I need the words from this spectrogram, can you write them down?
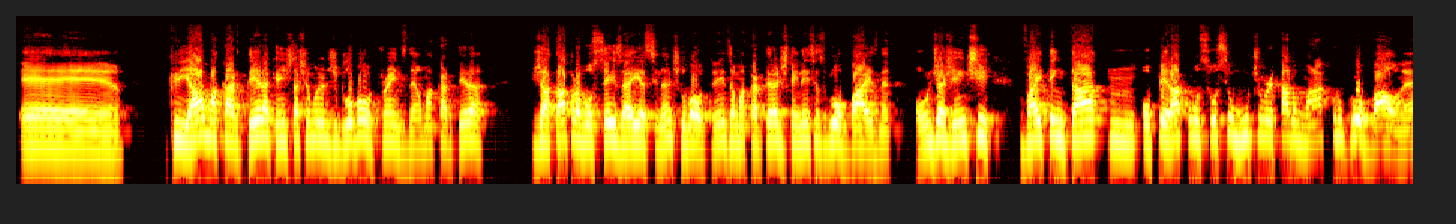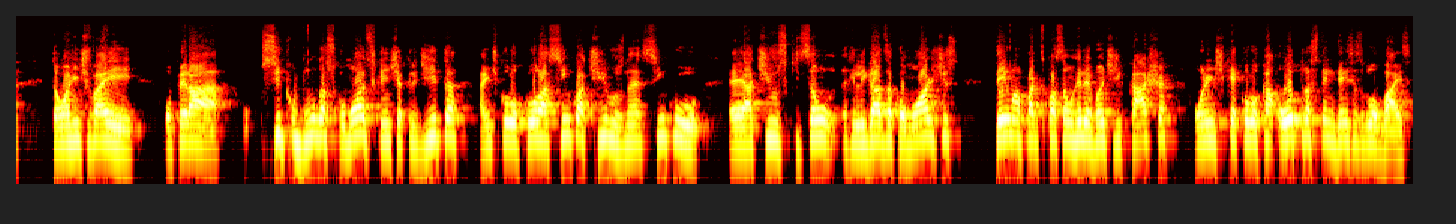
é, criar uma carteira que a gente está chamando de Global Trends, né? Uma carteira que já está para vocês aí, assinante Global Trends, é uma carteira de tendências globais, né? Onde a gente vai tentar hum, operar como se fosse um multimercado macro global, né? Então a gente vai operar cinco boom das commodities que a gente acredita. A gente colocou lá cinco ativos, né? Cinco é, ativos que são ligados a commodities tem uma participação relevante de caixa, onde a gente quer colocar outras tendências globais,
